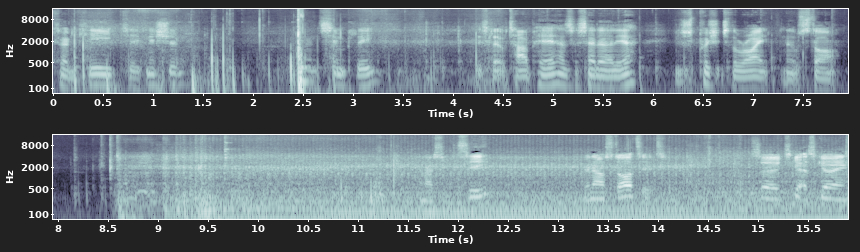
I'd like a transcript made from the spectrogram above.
turn key to ignition. And simply this little tab here as I said earlier you just push it to the right and it'll start. And as you can see we're now started. So to get us going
